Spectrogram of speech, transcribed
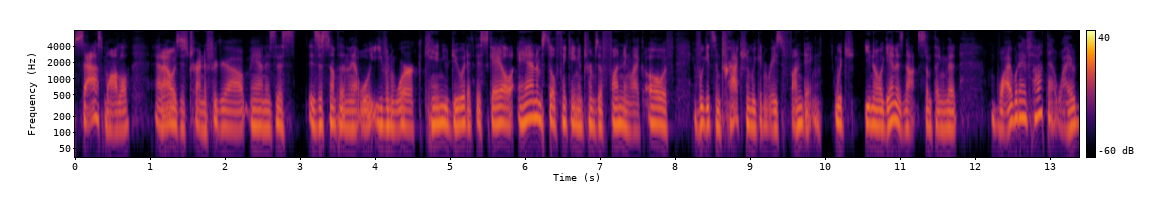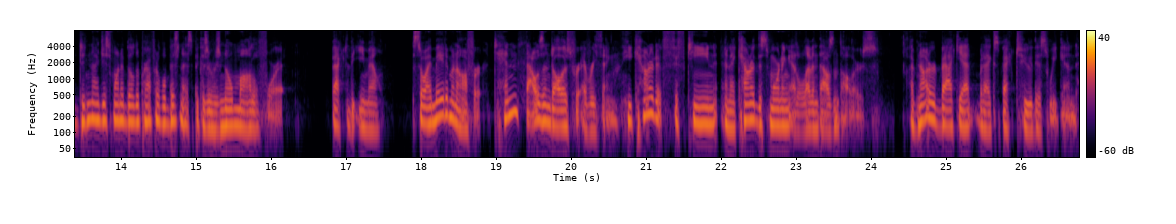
SaaS model. And I was just trying to figure out, man, is this is this something that will even work? Can you do it at this scale? And I'm still thinking in terms of funding, like, oh, if if we get some traction, we can raise funding, which, you know, again is not something that why would I have thought that? Why didn't I just want to build a profitable business? Because there was no model for it. Back to the email. So I made him an offer, $10,000 for everything. He countered at 15 and I countered this morning at $11,000. I've not heard back yet, but I expect to this weekend.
